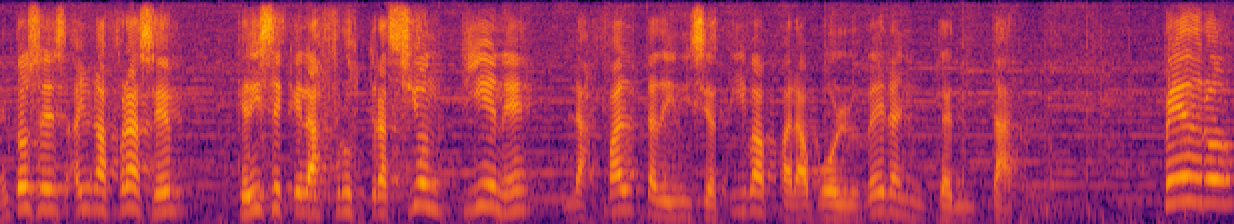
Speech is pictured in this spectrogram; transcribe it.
Entonces hay una frase que dice que la frustración tiene la falta de iniciativa para volver a intentarlo. Pedro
